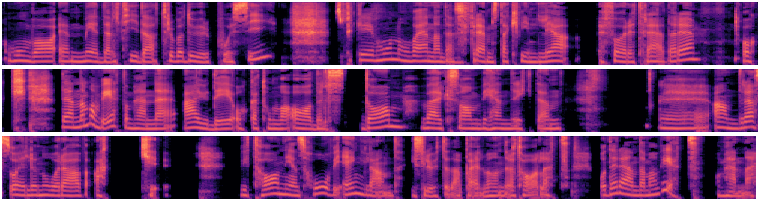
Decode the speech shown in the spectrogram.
Hon var en medeltida trubadurpoesi, skrev hon. Hon var en av dess främsta kvinnliga företrädare. Och det enda man vet om henne är ju det och att hon var adelsdam, verksam vid Henrik den eh, andras och Eleonora av Akvitaniens hov i England i slutet på 1100-talet. Och det är det enda man vet om henne.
